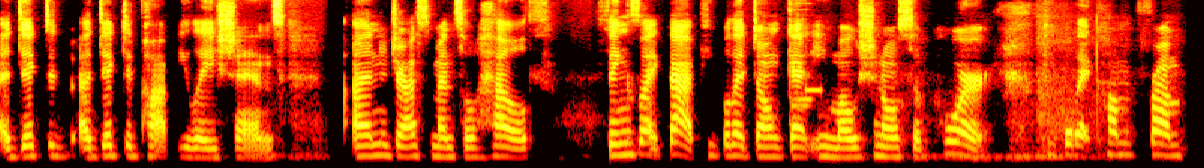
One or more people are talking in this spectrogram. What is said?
addicted addicted populations unaddressed mental health things like that. People that don't get emotional support, people that come from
